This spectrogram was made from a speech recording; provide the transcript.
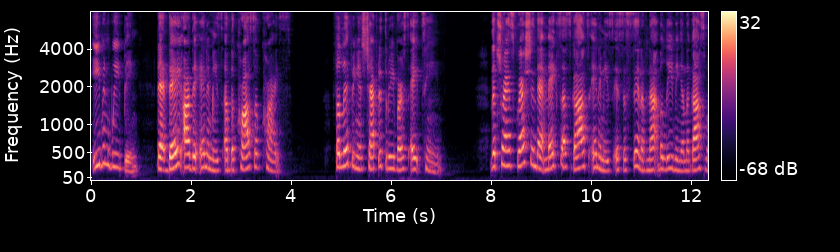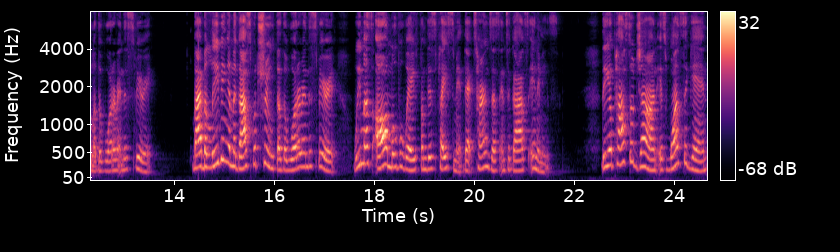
even weeping, that they are the enemies of the cross of Christ. Philippians chapter 3 verse 18. The transgression that makes us God's enemies is the sin of not believing in the gospel of the water and the spirit. By believing in the gospel truth of the water and the spirit, we must all move away from this placement that turns us into God's enemies. The apostle John is once again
